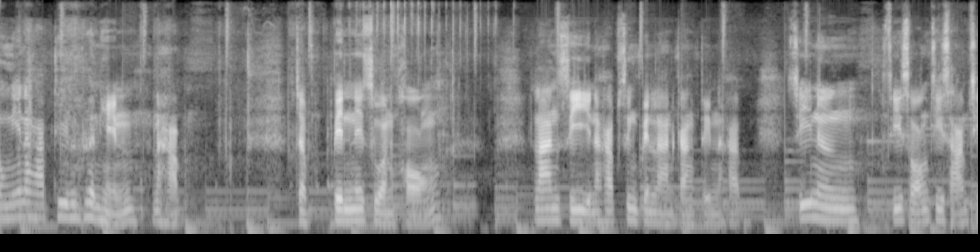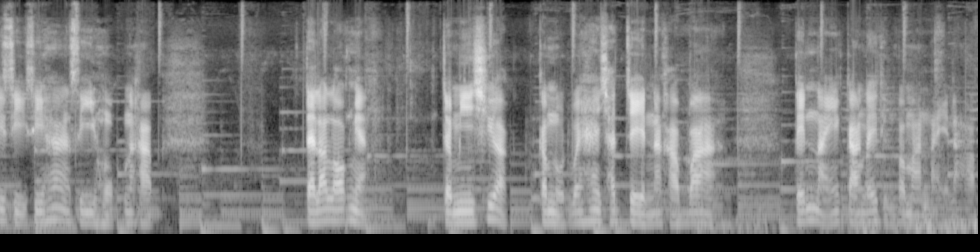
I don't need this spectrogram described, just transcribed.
รงนี้นะครับที่เพื่อนๆเห็นนะครับ จะเป็นในส่วนของลาน C นะครับ ซึ่งเป็นลานกลางเต็นท์นะครับ C1 C2 C3 C4 C5 C6 นะครับ แต่ละล็อกเนี่ยจะมีเชือกกำหนดไว้ให้ชัดเจนนะครับว่าเต็นท์ไหนกลางได้ถึงประมาณไหนนะครับ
